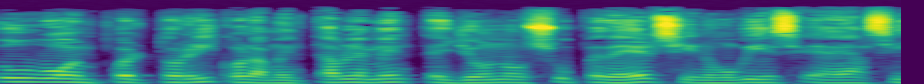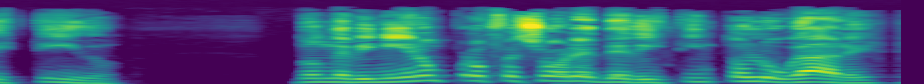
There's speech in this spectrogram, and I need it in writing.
tuvo en Puerto Rico, lamentablemente yo no supe de él si no hubiese asistido, donde vinieron profesores de distintos lugares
